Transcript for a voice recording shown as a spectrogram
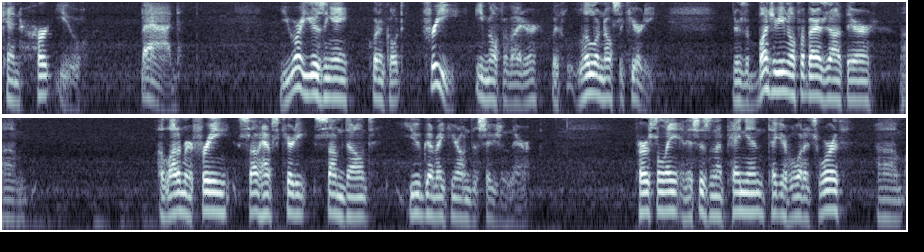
can hurt you bad. You are using a quote unquote free email provider with little or no security. There's a bunch of email providers out there. Um, a lot of them are free. Some have security, some don't. You've got to make your own decision there. Personally, and this is an opinion, take it for what it's worth. Um,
